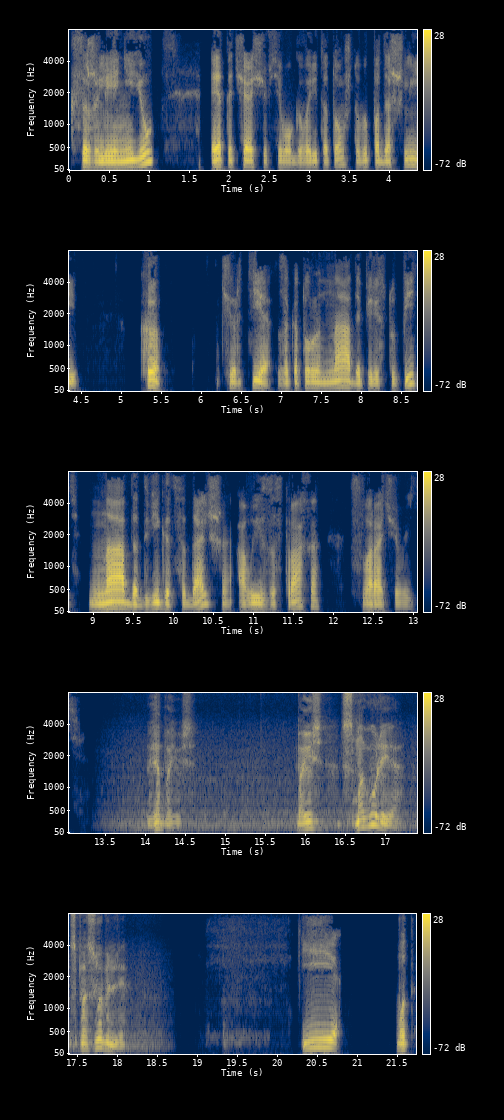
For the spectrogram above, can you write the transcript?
к сожалению, это чаще всего говорит о том, что вы подошли к черте, за которую надо переступить, надо двигаться дальше, а вы из-за страха сворачиваете. Я боюсь. Боюсь, смогу ли я, способен ли. И вот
